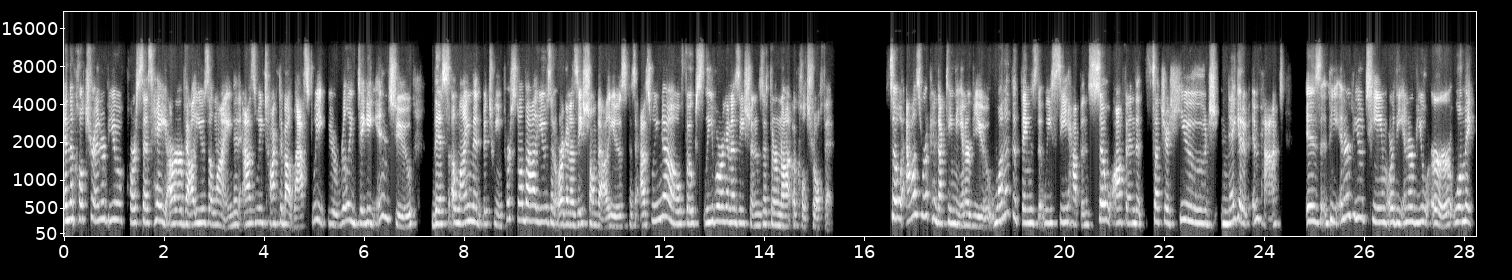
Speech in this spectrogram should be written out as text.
And the culture interview, of course, says, hey, are our values aligned? And as we talked about last week, we were really digging into this alignment between personal values and organizational values, because as we know, folks leave organizations if they're not a cultural fit. So, as we're conducting the interview, one of the things that we see happen so often that's such a huge negative impact is the interview team or the interviewer will make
